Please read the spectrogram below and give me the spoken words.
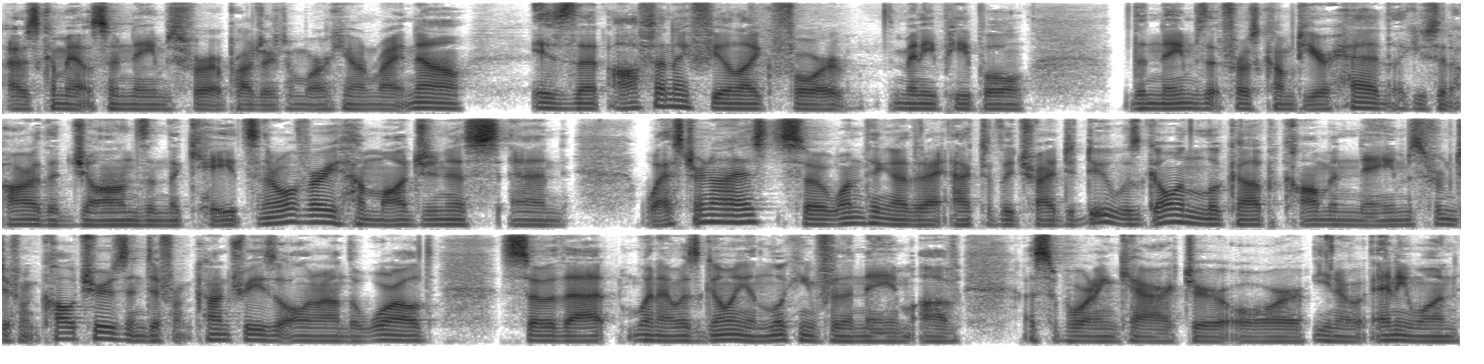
I was coming out with some names for a project I'm working on right now is that often I feel like for many people, the names that first come to your head, like you said, are the Johns and the Kates, and they're all very homogenous and westernized. So one thing that I actively tried to do was go and look up common names from different cultures and different countries all around the world, so that when I was going and looking for the name of a supporting character or you know anyone,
